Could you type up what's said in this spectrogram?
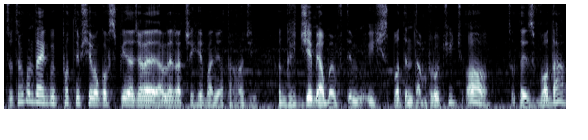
to, to wygląda jakby po tym się mogło wspinać, ale, ale raczej chyba nie o to chodzi. No gdzie miałbym w tym iść? Potem tam wrócić? O, co to jest? Woda?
